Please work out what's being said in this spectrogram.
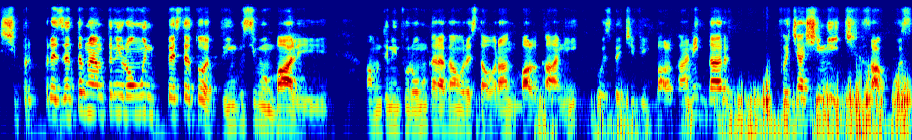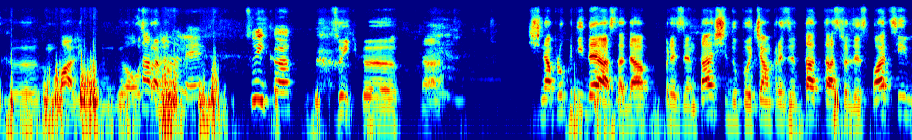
Și pre- prezentăm, noi am întâlnit români peste tot, inclusiv în Bali. Am întâlnit un român care avea un restaurant balcanic, cu specific balcanic, dar făcea și mici, zacusc în Bali, în Australia. Sarmale, țuică. Suică, da. Și ne-a plăcut ideea asta de a prezenta și după ce am prezentat astfel de spații,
